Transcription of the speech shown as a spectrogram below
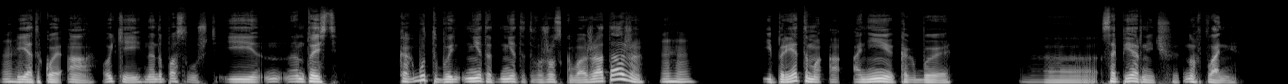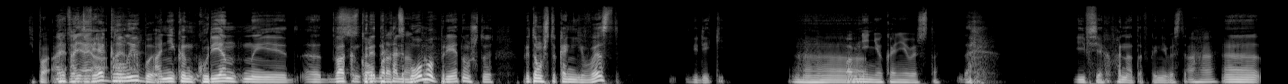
Мгм. И я такой, а, окей, надо послушать. И, ну, то есть, как будто бы нет, нет этого жесткого ажиотажа, Мгм. и при этом а- они как бы э, соперничают, ну, в плане. Типа, а- Это они- две а- а- глыбы. Они конкурентные, э, два Сто конкурентных процентов. альбома, при этом, что, при том, что Канье Вест великий. По Э, мнению Канье Веста. И всех фанатов Канье Веста. Ага. э,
